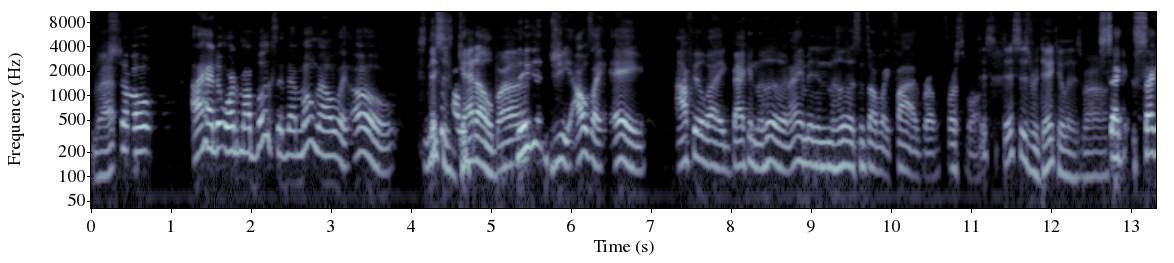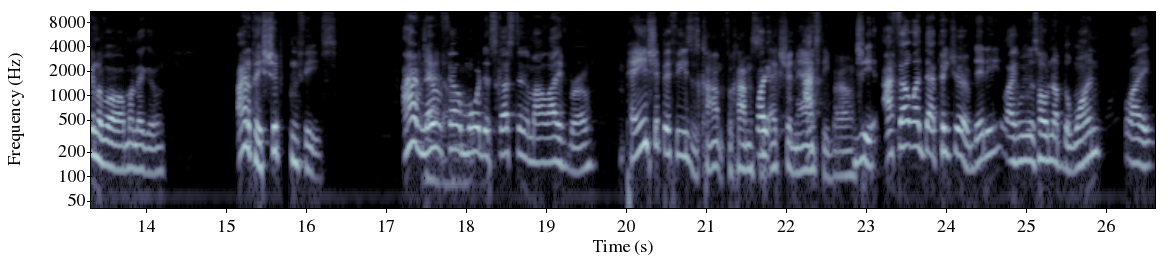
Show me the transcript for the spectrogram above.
Right. So I had to order my books at that moment. I was like, oh, This nigga is probably- ghetto, bro. nigga. Gee, I was like, hey, I feel like back in the hood. I ain't been in the hood since I was like five, bro. First of all, This this is ridiculous, bro. second, second of all, my nigga, I had to pay shipping fees. I have never felt more disgusting in my life, bro. Paying shipping fees is com- for comics Like, extra nasty, bro. Gee, I felt like that picture of Diddy, like we was holding up the one. Like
